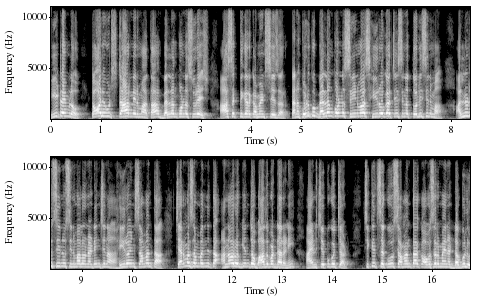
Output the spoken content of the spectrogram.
ఈ టైంలో టాలీవుడ్ స్టార్ నిర్మాత బెల్లంకొండ సురేష్ ఆసక్తికర కమెంట్స్ చేశారు. తన కొడుకు బెల్లంకొండ శ్రీనివాస్ హీరోగా చేసిన తొలి సినిమా అల్లుడు సీను సినిమాలో నటించిన హీరోయిన్ సమంత చర్మ సంబంధిత అనారోగ్యంతో బాధపడ్డారని ఆయన చెప్పుకొచ్చాడు. చికిత్సకు సమంతకు అవసరమైన డబ్బులు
